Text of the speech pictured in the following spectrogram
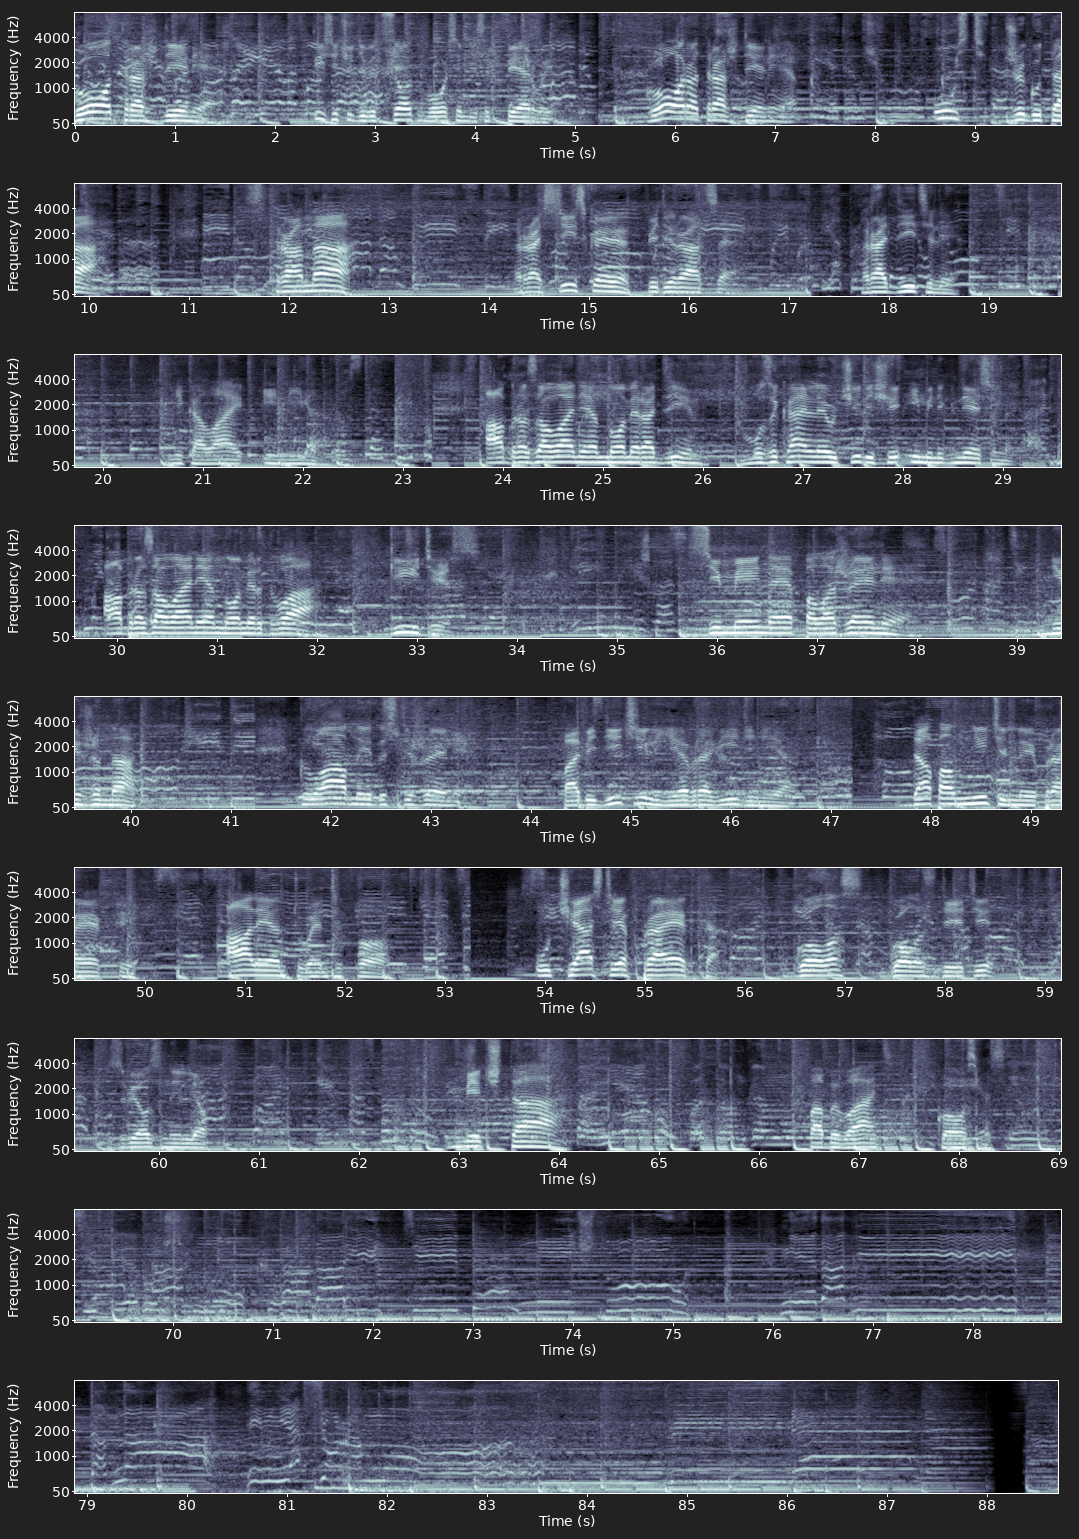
Год рождения 1981. Город рождения Усть Джигута. Страна Российская Федерация. Родители Николай и Нина. Образование номер один. Музыкальное училище имени Гнесиной. Образование номер два. ГИТИС. Семейное положение. Не женат. Главные достижения. Победитель Евровидения. Дополнительные проекты. Alien 24. Участие в проектах. Голос, голос дети, звездный лед. Мечта побывать в космосе.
